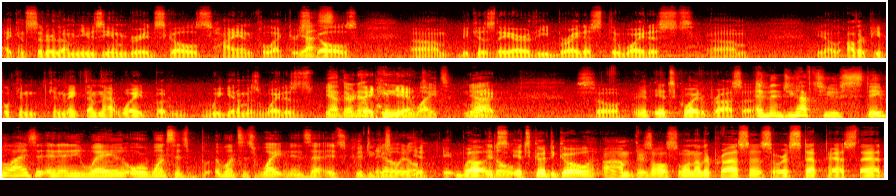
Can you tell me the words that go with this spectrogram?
I consider them museum grade skulls, high end collector Yes. skulls, um, because they are the brightest, the whitest. Um, you know, other people can, can make them that white, but we get them as white as Yeah, they're not they painted white. Yeah. Right. So it, it's quite a process. And then do you have to stabilize it in any way, or once it's once it's white and is that it's good to It's- go? It'll it, it, well, it's, it'll- it's good to go. Um, there's also another process or a step past that.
